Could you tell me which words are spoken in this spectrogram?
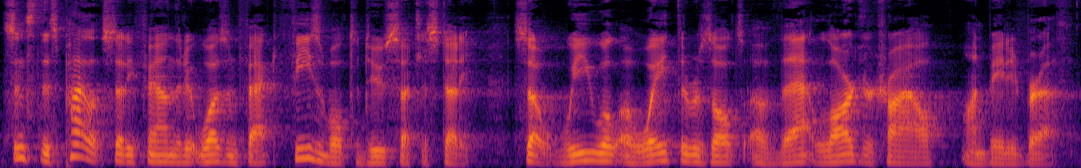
since this pilot study found that it was in fact feasible to do such a study. So we will await the results of that larger trial on bated breath.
